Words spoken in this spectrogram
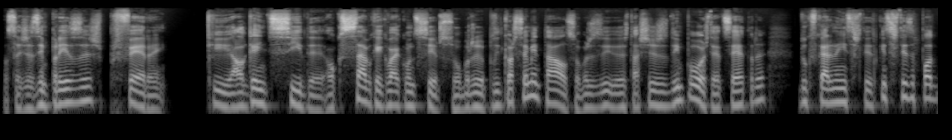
Ou seja, as empresas preferem que alguém decida ou que sabe o que é que vai acontecer sobre a política orçamental, sobre as, as taxas de imposto, etc., do que ficar na incerteza. Porque a incerteza pode,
